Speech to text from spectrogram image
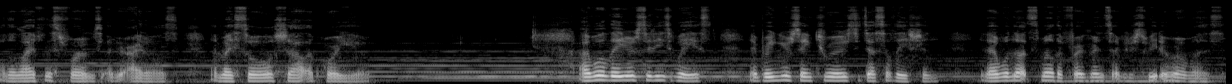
on the lifeless forms of your idols, and my soul shall abhor you. I will lay your cities waste, and bring your sanctuaries to desolation, and I will not smell the fragrance of your sweet aromas.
